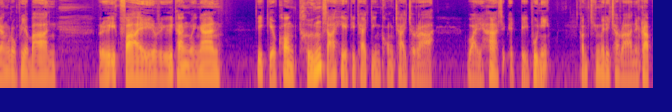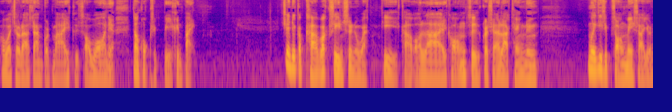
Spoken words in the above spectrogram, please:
ยังโรงพยาบาล หรืออีกฝ่ายหรือทางหน่วยงาน ที่เกี่ยวข้องถึงสาเหตุที่แท้จริงของชายชราวัย 51 ปีผู้นี้ ความจริงไม่ได้ชรานะครับ เพราะว่าชราตามกฎหมายคือสอวอเนี่ยต้อง 60 ปีขึ้นไป เช่นเดียวกับข่าววัคซีนซโนแวคที่ข่าวออนไลน์ของสื่อกระแสหลักแห่งหนึ่ง เมื่อ 22 เมษายน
